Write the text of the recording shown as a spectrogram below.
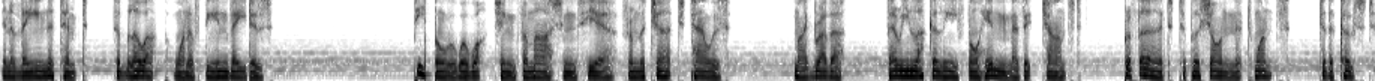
in a vain attempt to blow up one of the invaders. People were watching for Martians here from the church towers. My brother, very luckily for him as it chanced, preferred to push on at once to the coast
